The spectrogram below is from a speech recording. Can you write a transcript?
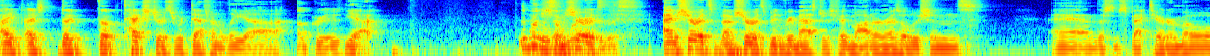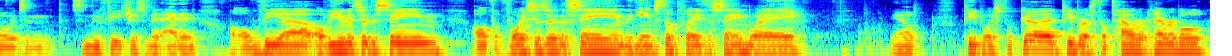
I, I the the textures were definitely uh upgraded. yeah. They're putting I'm some sure work into this. I'm sure it's I'm sure it's been remastered to fit modern resolutions, and there's some spectator modes and some new features have been added. All the uh, all the units are the same. All the voices are the same. The game still plays the same way. You know, people are still good. People are still ter- terrible.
